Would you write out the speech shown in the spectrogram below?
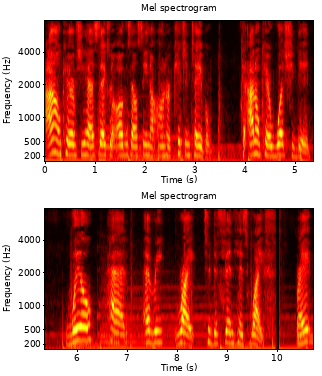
I don't care if she had sex with August Alsina on her kitchen table. I don't care what she did. Will had every right to defend his wife, right?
